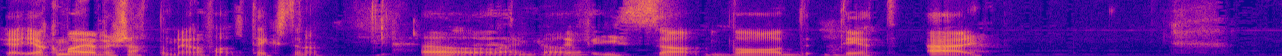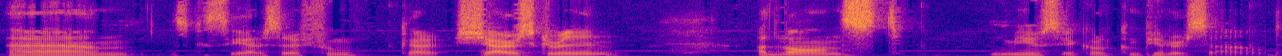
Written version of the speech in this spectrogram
jag- jag kommer ha översatt dem i alla fall, texterna. Oh my Jag god. får gissa vad det är. Um, jag ska se här så det funkar. Share screen, advanced musical computer sound.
